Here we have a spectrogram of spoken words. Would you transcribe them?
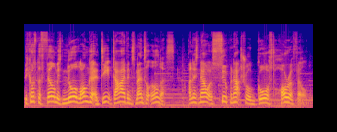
because the film is no longer a deep dive into mental illness and is now a supernatural ghost horror film.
